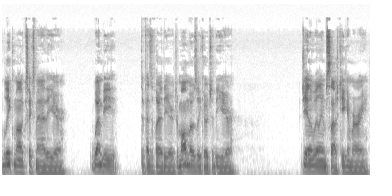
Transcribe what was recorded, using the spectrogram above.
Malik Monk Six Man of the Year. Wemby Defensive Player of the Year. Jamahl Mosley Coach of the Year. Jalen Williams slash Keegan Murray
